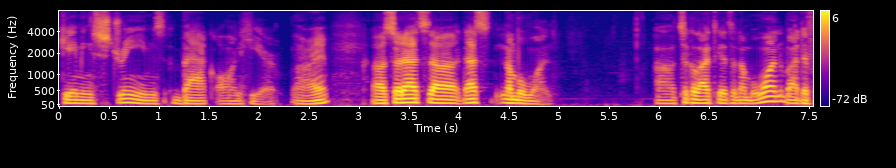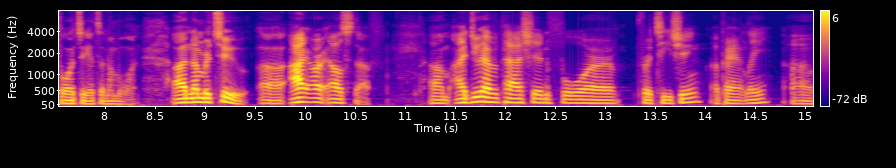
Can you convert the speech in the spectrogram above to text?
gaming streams back on here. All right. Uh, so that's uh, that's number one. Uh, took a lot to get to number one, but I definitely want to get to number one. Uh, number two, uh, IRL stuff. Um, I do have a passion for for teaching. Apparently, uh,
